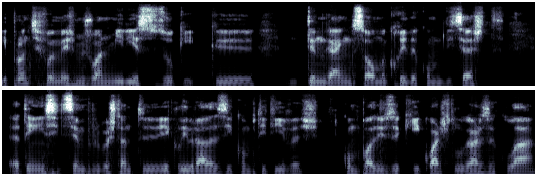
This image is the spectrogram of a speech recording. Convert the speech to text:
E pronto, foi mesmo João Mir e a Suzuki que, tendo ganho só uma corrida, como disseste, uh, têm sido sempre bastante equilibradas e competitivas, com pódios aqui, quartos lugares acolá,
